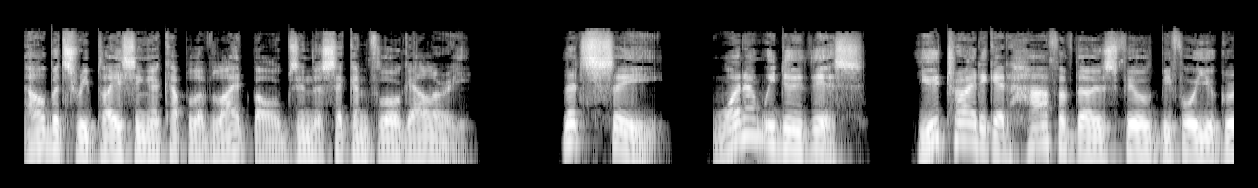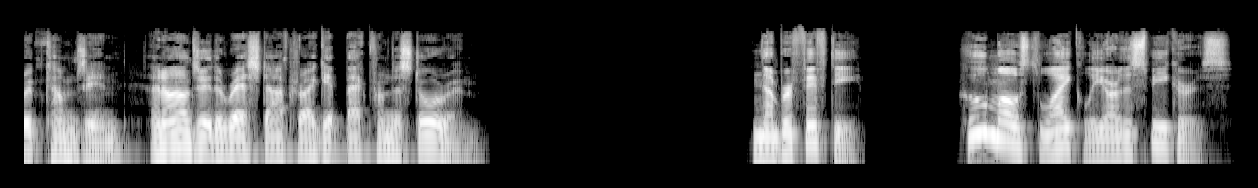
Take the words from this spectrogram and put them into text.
Albert's replacing a couple of light bulbs in the second floor gallery. Let's see. Why don't we do this? You try to get half of those filled before your group comes in, and I'll do the rest after I get back from the storeroom. Number 50. Who most likely are the speakers?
